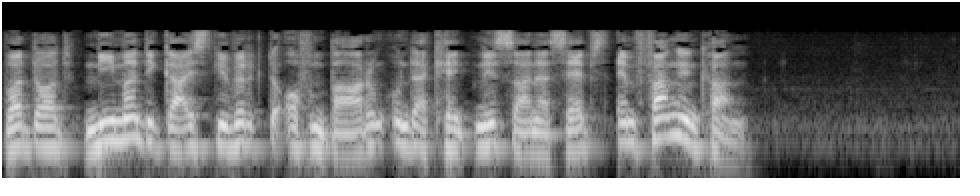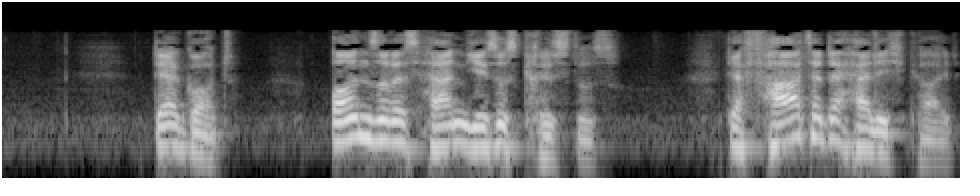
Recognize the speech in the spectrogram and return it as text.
wo dort niemand die geistgewirkte Offenbarung und Erkenntnis seiner selbst empfangen kann. Der Gott unseres Herrn Jesus Christus, der Vater der Herrlichkeit,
